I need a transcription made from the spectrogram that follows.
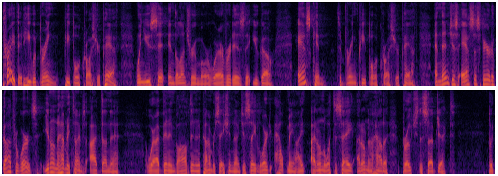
Pray that He would bring people across your path. When you sit in the lunchroom or wherever it is that you go, ask Him to bring people across your path. And then just ask the Spirit of God for words. You don't know how many times I've done that where I've been involved in a conversation and I just say, Lord, help me. I, I don't know what to say. I don't know how to broach the subject. But,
